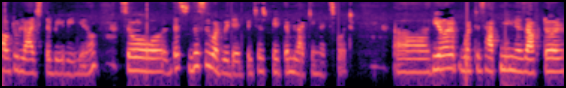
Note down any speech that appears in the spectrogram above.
how to latch the baby. You know, so this this is what we did. We just made them latching expert. Uh, here, what is happening is after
